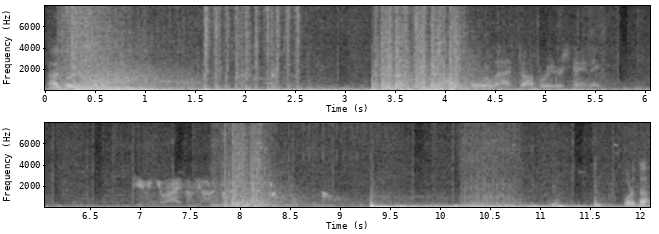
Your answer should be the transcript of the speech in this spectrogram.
Ha gördün mü? Four last operator standing. Burada.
